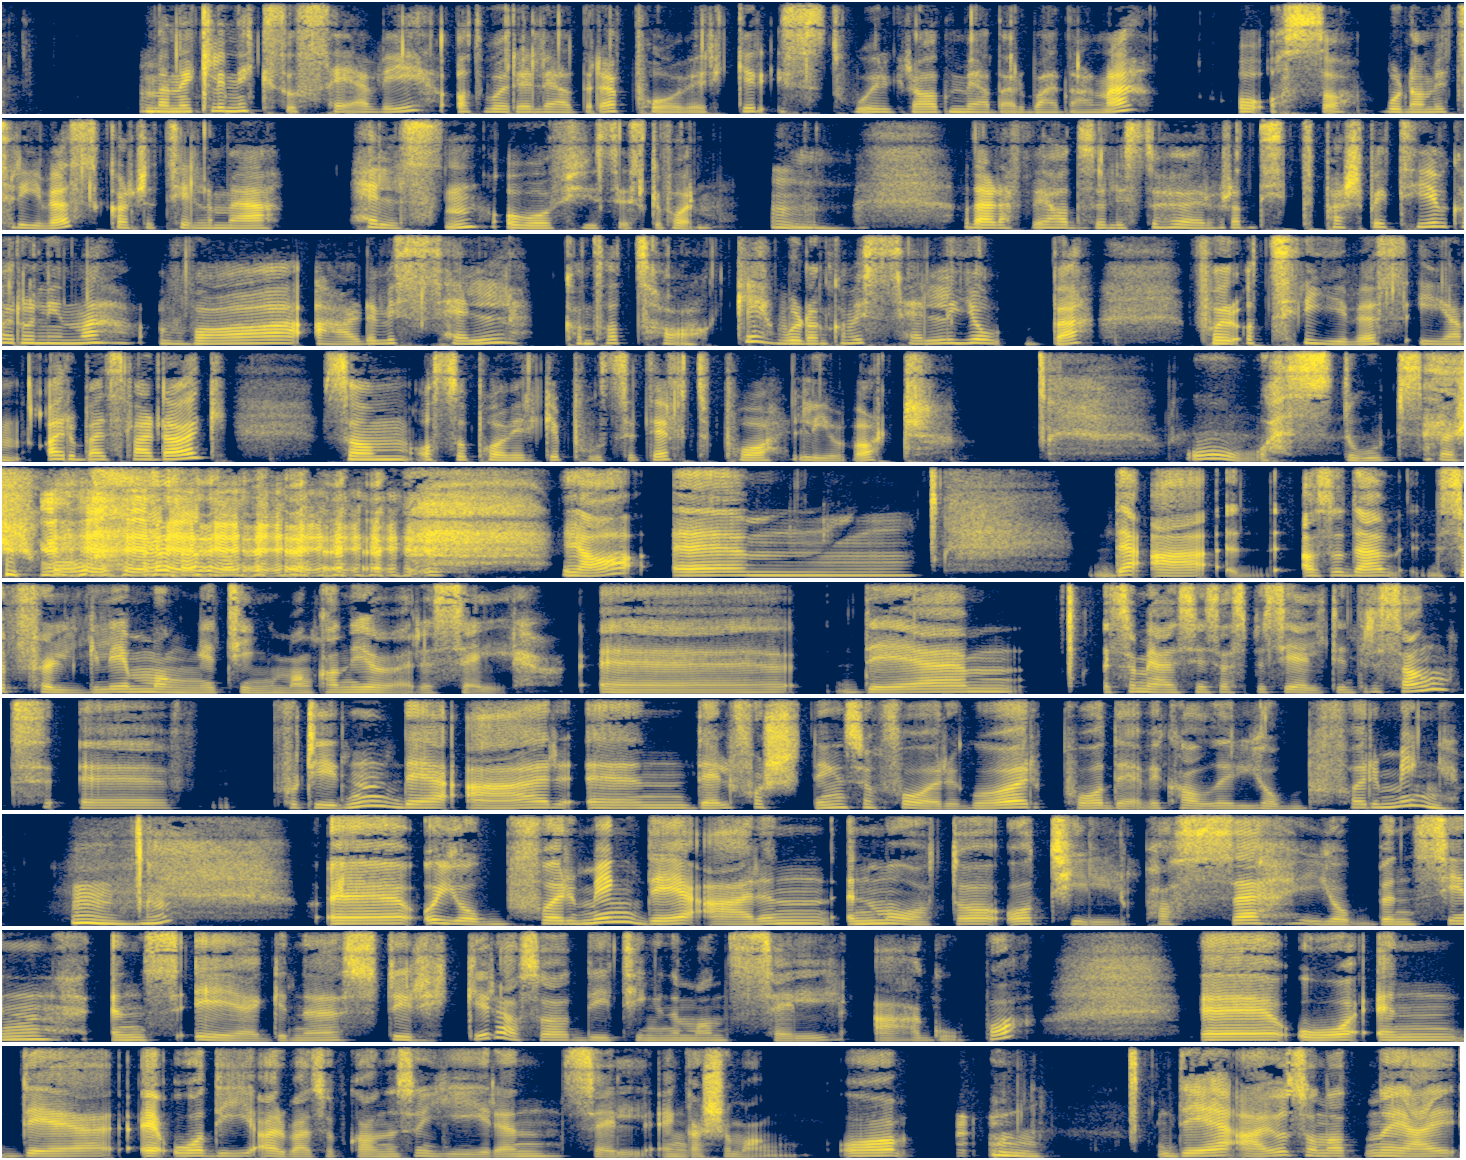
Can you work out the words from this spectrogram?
Men i mm. klinikk så ser vi at våre ledere påvirker i stor grad medarbeiderne, og også hvordan vi trives, kanskje til og med helsen og vår fysiske form. Mm. Og Det er derfor vi hadde så lyst til å høre fra ditt perspektiv, Karoline. Hva er det vi selv kan ta tak i? Hvordan kan vi selv jobbe for å trives i en arbeidshverdag? Som også påvirker positivt på livet vårt? oh, stort spørsmål. ja um, det er Altså, det er selvfølgelig mange ting man kan gjøre selv. Uh, det som jeg syns er spesielt interessant uh, for tiden, det er en del forskning som foregår på det vi kaller jobbforming. Mm -hmm. Eh, og jobbforming, det er en, en måte å, å, tilpasse jobben sin ens egne styrker, altså de tingene man selv er god på, eh, og, det, eh, og de arbeidsoppgavene som gir en selv engasjement. Og det er jo sånn at når jeg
